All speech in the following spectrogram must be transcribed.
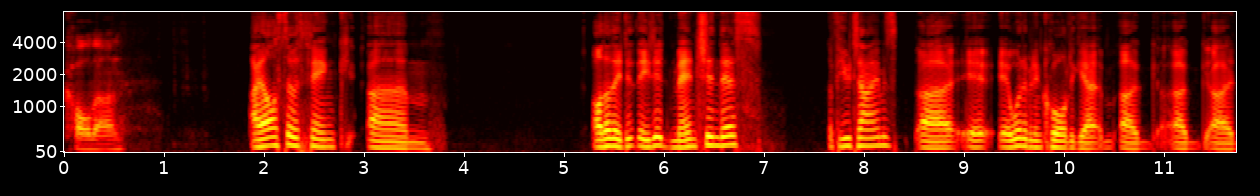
called on. I also think, um, although they did they did mention this a few times. Uh, it it would have been cool to get a, a, a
